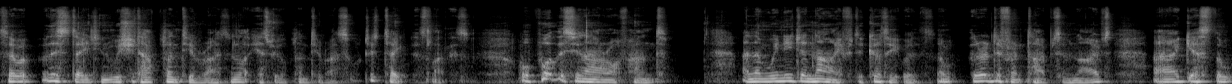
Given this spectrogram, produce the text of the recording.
So at this stage, we should have plenty of rice. And like, yes, we've got plenty of rice. So we'll just take this like this. We'll put this in our offhand. And then we need a knife to cut it with. So there are different types of knives. Uh, I guess the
